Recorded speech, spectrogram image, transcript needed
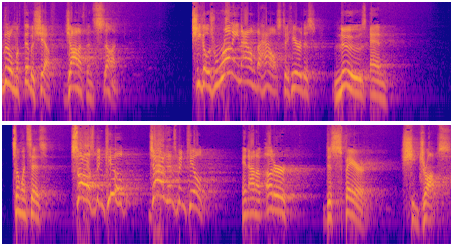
little Mephibosheth, Jonathan's son, she goes running out of the house to hear this news, and someone says, Saul's been killed, Jonathan's been killed. And out of utter despair, she drops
